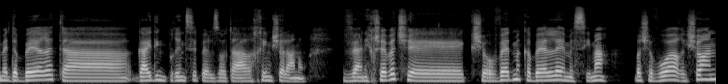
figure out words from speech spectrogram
מדבר את ה-guiding principles, זאת הערכים שלנו. ואני חושבת שכשעובד מקבל משימה בשבוע הראשון,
